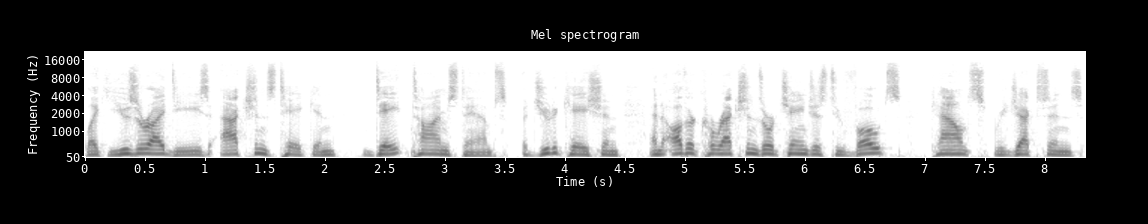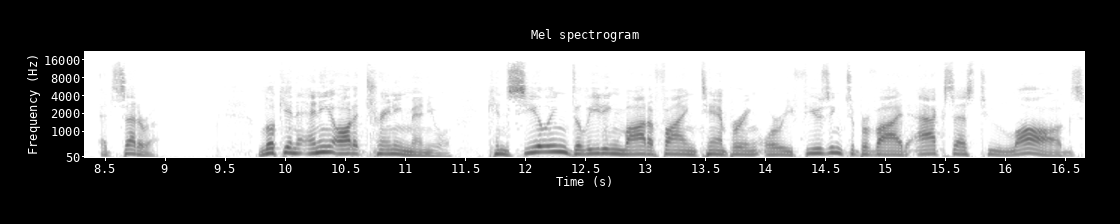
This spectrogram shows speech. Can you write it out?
like user IDs, actions taken, date timestamps, adjudication, and other corrections or changes to votes, counts, rejections, etc. Look in any audit training manual. Concealing, deleting, modifying, tampering, or refusing to provide access to logs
